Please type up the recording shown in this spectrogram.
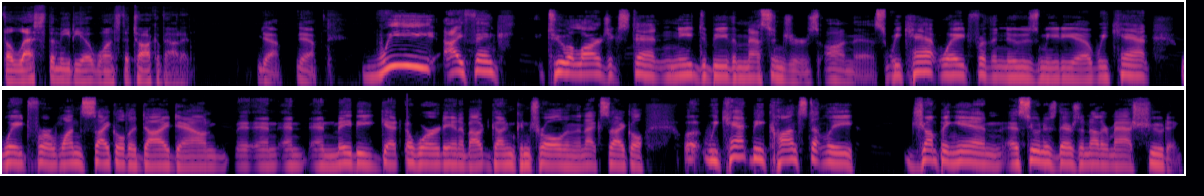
the less the media wants to talk about it. Yeah, yeah. We, I think, to a large extent, need to be the messengers on this. We can't wait for the news media. We can't wait for one cycle to die down and and and maybe get a word in about gun control in the next cycle. Uh, we can't be constantly jumping in as soon as there's another mass shooting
